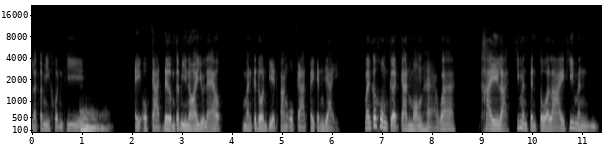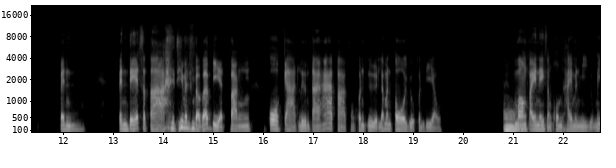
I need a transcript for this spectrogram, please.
แล้วก็มีคนที่อืม ไอโอกาสเดิมก็มีน้อยอยู่แล้ว มันก็โดนเบียดบังโอกาสไปกันใหญ่ มันก็คงเกิดการมองหาว่า ใครล่ะ ที่มันเป็นตัวร้ายที่มันเป็นเป็นเดสตาร์ที่มันแบบว่าเบียดบังโอกาสลืมตาอ้าปากของคนอื่น แล้วมันโตอยู่คนเดียวอืมมองไปในสังคมไทยมันมีอยู่ไม่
